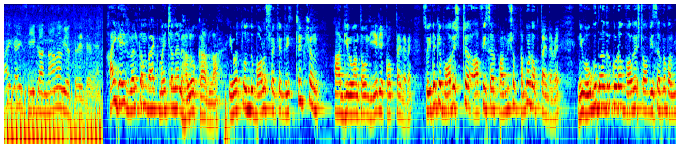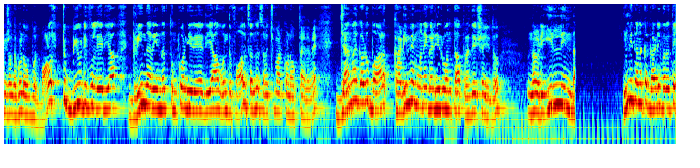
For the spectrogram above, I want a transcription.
ಹಾಯ್ ಗೈಸ್ ಈಗ ನಾನಾವಿ ಹತ್ರ ಇದ್ದೇವೆ. Hi guys welcome back my channel hello Karla ಇವತ್ತೊಂದು ಬಹಳಷ್ಟು ರಿಸ್ಟ್ರಿಕ್ಷನ್ ಆಗಿರುವಂತ ಒಂದು ಏರಿಯಾಕ್ಕೆ ಹೋಗ್ತಾ ಇದ್ದೇವೆ. ಸೊ ಇದಕ್ಕೆ ಫಾರೆಸ್ಟ್ ಆಫೀಸರ್ ಪರ್ಮಿಷನ್ ತಗೊಂಡು ಹೋಗ್ತಾ ಇದ್ದೇವೆ. ನೀವು ಹೋಗುದಾದ್ರೂ ಕೂಡ ಫಾರೆಸ್ಟ್ ಆಫೀಸರ್ನ ಪರ್ಮಿಷನ್ ತಗೊಂಡು ಹೋಗ್ಬೋದು. ಬಹಳಷ್ಟು ಬ್ಯೂಟಿಫುಲ್ ಏರಿಯಾ ಗ್ರೀನರಿಯಿಂದ ತುಂಬಿಕೊಂಡಿರೋ ಏರಿಯಾ ಒಂದು ಫಾಲ್ಸ್ ಅನ್ನು ಸರ್ಚ್ ಮಾಡ್ಕೊಂಡು ಹೋಗ್ತಾ ಇದ್ದೇವೆ. ಜನಗಳು ಬಹಳ ಕಡಿಮೆ ಮನೆಗಳಿರುವಂತಹ ಪ್ರದೇಶ ಇದು. ನೋಡಿ, ಇಲ್ಲಿಂದ ಇಲ್ಲಿ ತನಕ ಗಾಡಿ ಬರುತ್ತೆ,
